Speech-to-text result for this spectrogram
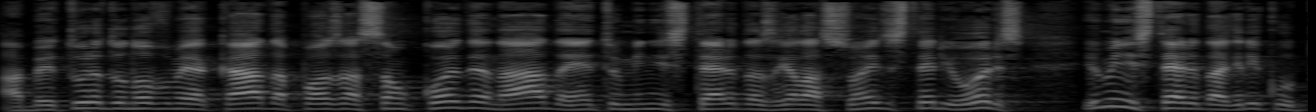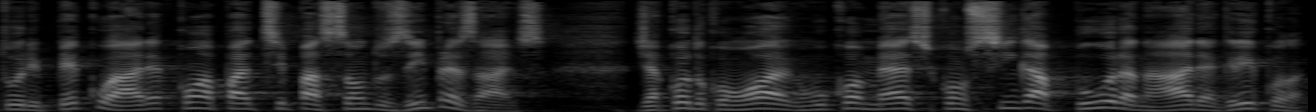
A abertura do novo mercado após ação coordenada entre o Ministério das Relações Exteriores e o Ministério da Agricultura e Pecuária com a participação dos empresários. De acordo com o órgão, o comércio com Singapura na área agrícola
